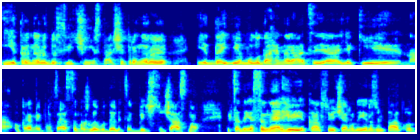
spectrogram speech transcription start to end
і тренери досвідчені, старші тренери, і де є молода генерація, які на окремі процеси можливо дивляться більш сучасно, і це дає синергію, яка в свою чергу дає результат, от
